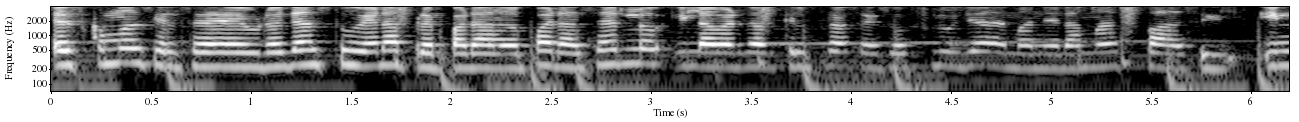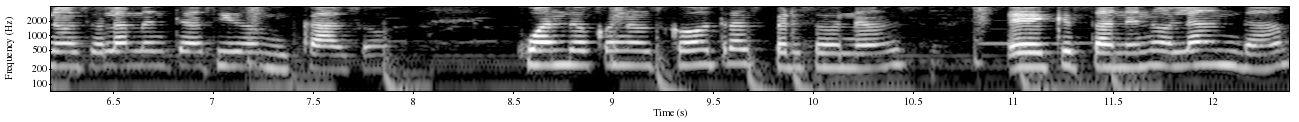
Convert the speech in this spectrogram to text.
es como si el cerebro ya estuviera preparado para hacerlo y la verdad que el proceso fluye de manera más fácil y no solamente ha sido mi caso. Cuando conozco otras personas eh, que están en Holanda,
